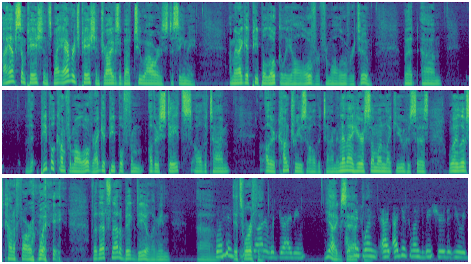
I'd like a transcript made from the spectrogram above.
I have some patients. My average patient drives about two hours to see me. I mean, I get people locally all over, from all over too. But um, the, people come from all over. I get people from other states all the time, other countries all the time. And then I hear someone like you who says, well, he lives kind of far away. but that's not a big deal. I mean, uh, Well, his, it's his worth daughter it. would drive him. Yeah, I exactly. just wanted, I, I just wanted to be sure that you would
